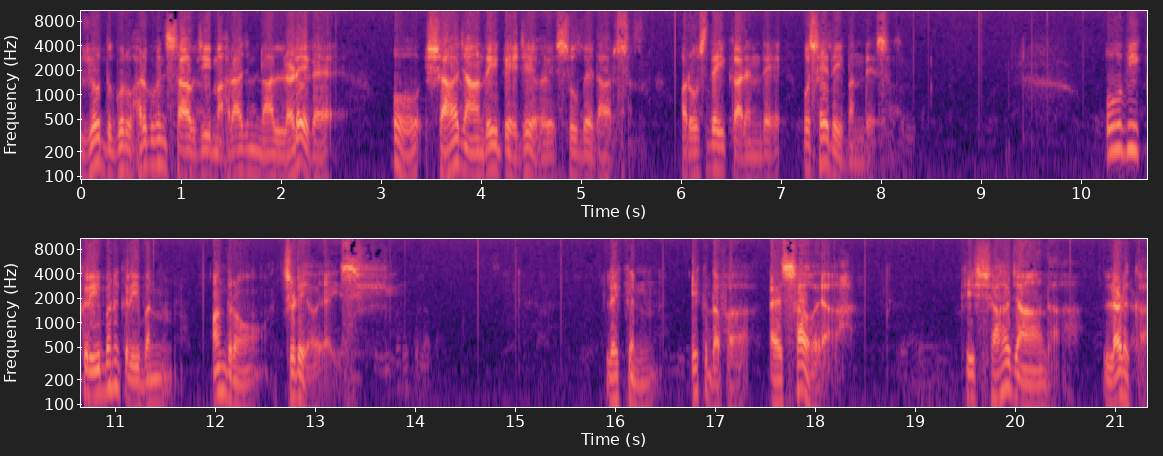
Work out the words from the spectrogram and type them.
ਯੁੱਧ ਗੁਰੂ ਹਰਗੋਬਿੰਦ ਸਾਹਿਬ ਜੀ ਮਹਾਰਾਜ ਨਾਲ ਲੜੇ ਗਏ, ਉਹ ਸ਼ਾਹਜਹਾਂ ਦੇ ਹੀ ਭੇਜੇ ਹੋਏ ਸੂਬੇਦਾਰ ਸਨ ਔਰ ਉਸ ਦੇ ਹੀ ਕਾਰਨ ਦੇ ਉਸੇ ਦੇ ਹੀ ਬੰਦੇ ਸਨ। ਉਹ ਵੀ ਕਰੀਬਨ ਕਰੀਬਨ ਅੰਦਰੋਂ ਚੜਿਆ ਹੋਇਆ ਹੀ ਸੀ। ਲੇਕਿਨ ਇੱਕ ਦਫਾ ਐਸਾ ਹੋਇਆ ਕਿ ਸ਼ਾਹਜਹਾਂ ਦਾ ਲੜਕਾ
